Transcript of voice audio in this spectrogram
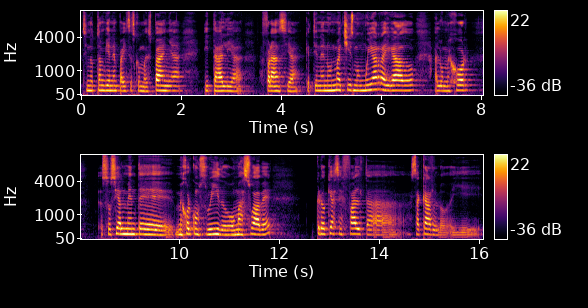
sino también en países como España, Italia, Francia, que tienen un machismo muy arraigado, a lo mejor socialmente mejor construido o más suave, creo que hace falta sacarlo y,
